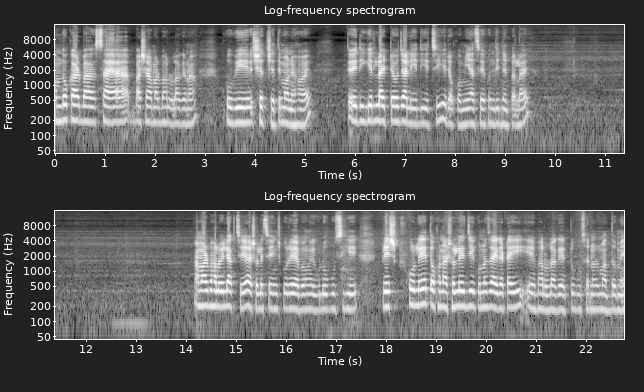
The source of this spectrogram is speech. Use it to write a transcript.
অন্ধকার বা ছায়া বাসা আমার ভালো লাগে না, খুবই স্বেচ্ছেতে মনে হয়। তো এদিকের লাইটটাও জ্বালিয়ে দিয়েছি, এরকমই আছে এখন দিনের বেলায়। আমার ভালোই লাগছে আসলে চেঞ্জ করে এবং এগুলো গুছিয়ে প্রেস হলে তখন আসলে যে কোনো জায়গাটাই ভালো লাগে একটু গুছানোর মাধ্যমে।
